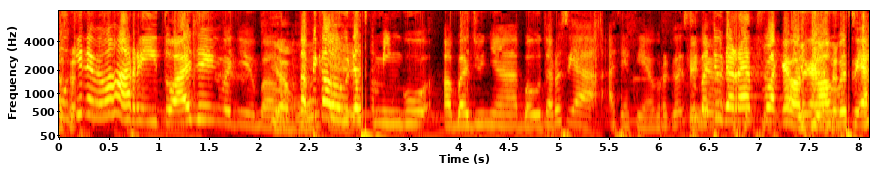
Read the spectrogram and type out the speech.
mungkin ya memang hari itu aja yang bajunya bau. Ya, Tapi kalau udah seminggu uh, bajunya bau terus ya hati-hati ya. Berarti Kayaknya- udah red flag ya warga Iya. kampus ya.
